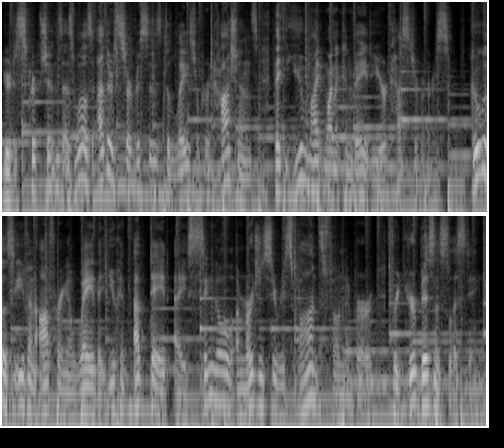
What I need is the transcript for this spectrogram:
your descriptions, as well as other services, delays, or precautions that you might want to convey to your customers. Google is even offering a way that you can update a single emergency response phone number for your business listings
